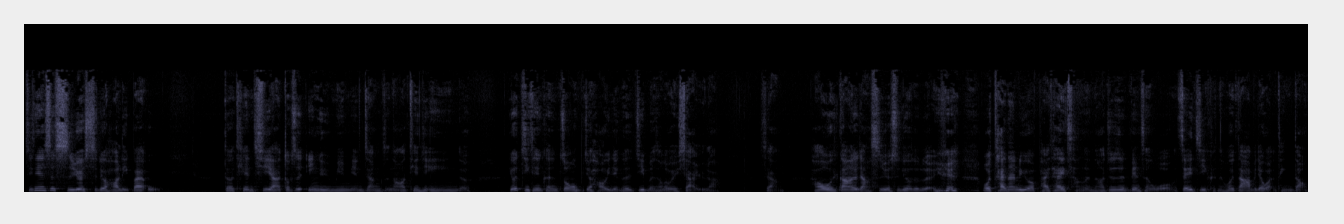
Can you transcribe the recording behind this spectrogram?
今天是十月十六号礼拜五的天气啊，都是阴雨绵绵这样子，然后天气阴阴的，有几天可能中午比较好一点，可是基本上都会下雨啦。这样，好，我刚刚就讲十月十六，对不对？因为我台南旅游排太长了，然后就是变成我这一集可能会大家比较晚听到。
